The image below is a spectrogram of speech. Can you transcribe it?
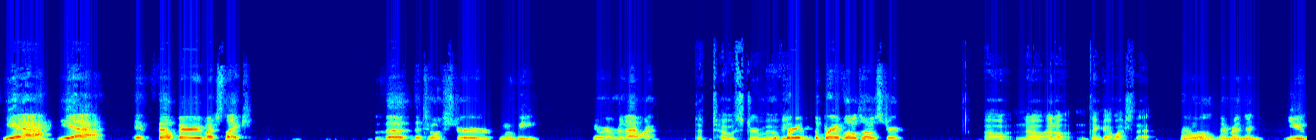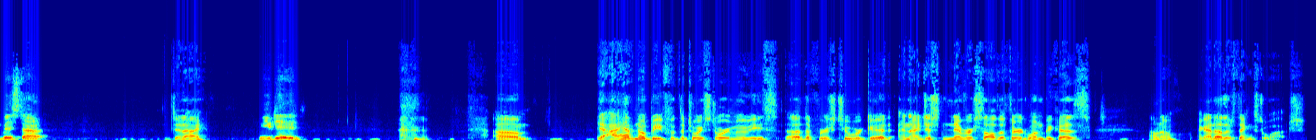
Yeah, yeah. It felt very much like the the toaster movie. You remember that one? The Toaster The movie? brave, the brave little toaster. Oh, no, I don't think I watched that. Oh well, never mind then. You missed out. Did I? You did. Um, yeah, I have no beef with the Toy Story movies. Uh, the first two were good, and I just never saw the third one because I don't know. I got other things to watch.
